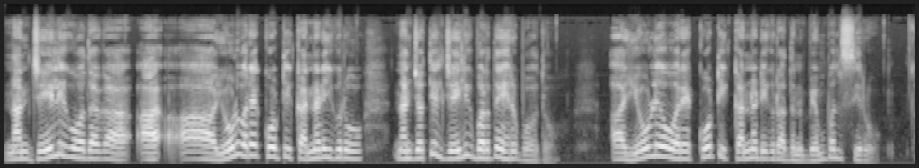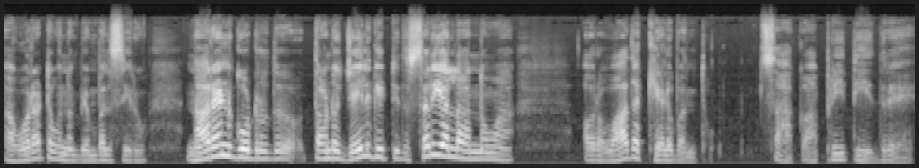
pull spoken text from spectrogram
ನಾನು ಜೈಲಿಗೆ ಹೋದಾಗ ಆ- ಏಳುವರೆ ಕೋಟಿ ಕನ್ನಡಿಗರು ನನ್ನ ಜೊತೆಲಿ ಜೈಲಿಗೆ ಬರದೇ ಇರ್ಬೋದು. ಆ ಏಳೂವರೆ ಕೋಟಿ ಕನ್ನಡಿಗರು ಅದನ್ನು ಬೆಂಬಲಿಸಿರು. ಆ ಹೋರಾಟವನ್ನು ಬೆಂಬಲಿಸಿರು. ನಾರಾಯಣಗೌಡ್ರದ್ದು ತಗೊಂಡೋಗಿ ಜೈಲಿಗೆ ಇಟ್ಟಿದ್ದು ಸರಿಯಲ್ಲ ಅನ್ನುವ ಅವರ ವಾದ ಕೇಳಿ ಬಂತು. ಸಾಕು. ಆ ಪ್ರೀತಿ ಇದ್ದರೆ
